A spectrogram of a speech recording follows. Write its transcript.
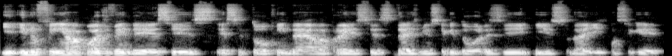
e, e, no fim ela pode vender esses, esse token dela para esses 10 mil seguidores e, e isso daí conseguir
